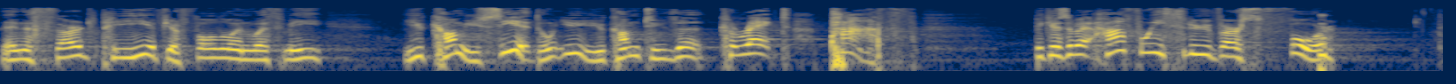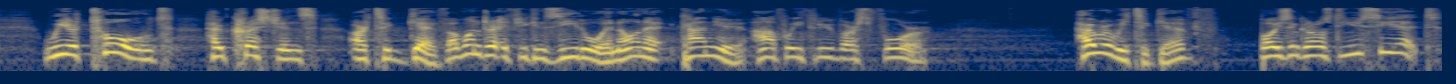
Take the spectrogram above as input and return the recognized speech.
Then the third P, if you're following with me, you come, you see it, don't you? You come to the correct path. Because about halfway through verse 4, we are told how Christians are to give. I wonder if you can zero in on it, can you? Halfway through verse 4. How are we to give? Boys and girls, do you see it?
